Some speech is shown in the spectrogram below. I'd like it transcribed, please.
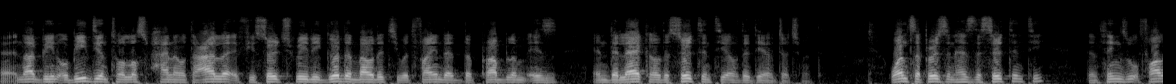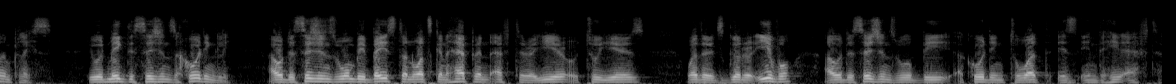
uh, not being obedient to Allah subhanahu wa ta'ala, if you search really good about it, you would find that the problem is in the lack of the certainty of the day of judgment. Once a person has the certainty, then things will fall in place. You would make decisions accordingly. Our decisions won't be based on what's going to happen after a year or two years, whether it's good or evil. Our decisions will be according to what is in the hereafter.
